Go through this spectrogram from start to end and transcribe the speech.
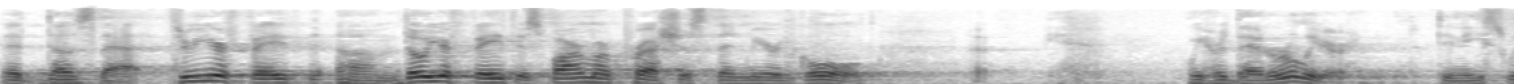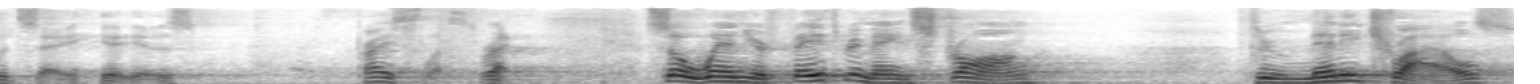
it does that. Through your faith, um, though your faith is far more precious than mere gold. We heard that earlier. Denise would say it is priceless. Right. So when your faith remains strong through many trials,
